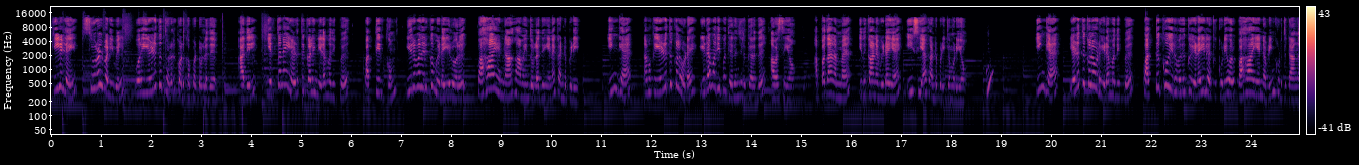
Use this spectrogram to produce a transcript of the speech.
கீழே சுருள் வடிவில் ஒரு எழுத்து தொடர் கொடுக்கப்பட்டுள்ளது. அதில் எத்தனை எழுத்துக்களின் இடமதிப்பு பத்திற்கும் இருபதிற்கும் இடையில் ஒரு பகா எண்ணாக அமைந்துள்ளது என கண்டுபிடி. இங்க நமக்கு எழுத்துக்களோட இடமதிப்பு தெரிஞ்சிருக்கிறது அவசியம். அப்பதான் நம்ம இதுக்கான விடைய ஈஸியா கண்டுபிடிக்க முடியும். இங்க எழுத்துக்களோட இடமதிப்பு பத்துக்கும் இருபதுக்கும் இடையில இருக்கக்கூடிய ஒரு பகா எண் அப்படின்னு கொடுத்துட்டாங்க.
